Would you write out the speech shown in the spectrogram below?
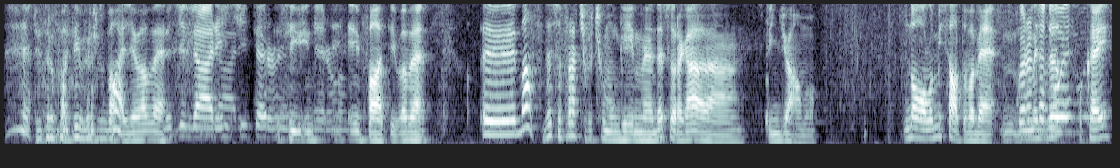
li ho droppati per sbaglio, vabbè. Leggendari, i cheat erano Sì, erano- in- infatti, vabbè. Eh, basta, adesso fra ci facciamo un game. Adesso, raga, spingiamo. No, l'ho missato, vabbè. M- 42? Ok,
